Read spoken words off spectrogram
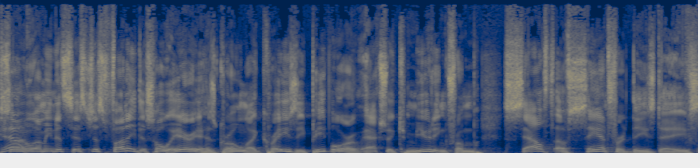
So I mean, it's it's just funny. This whole area has grown like crazy. People are actually commuting from south of Sanford these days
